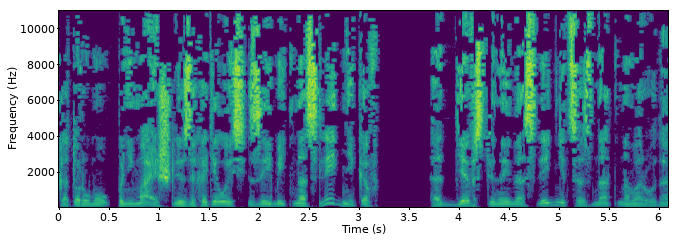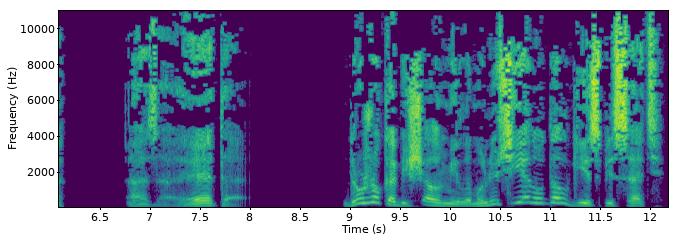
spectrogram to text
которому, понимаешь ли, захотелось заиметь наследников от девственной наследницы знатного рода. А за это дружок обещал милому Люсьену долги списать.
